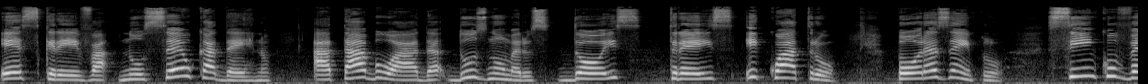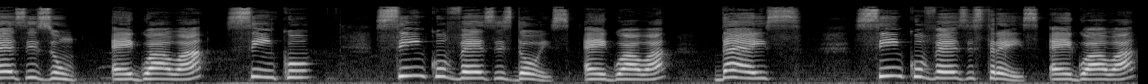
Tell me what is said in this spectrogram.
Escreva no seu caderno a tabuada dos números 2, 3 e 4. Por exemplo, 5 vezes 1 é igual a 5. 5 vezes 2 é igual a 10. 5 vezes 3 é igual a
